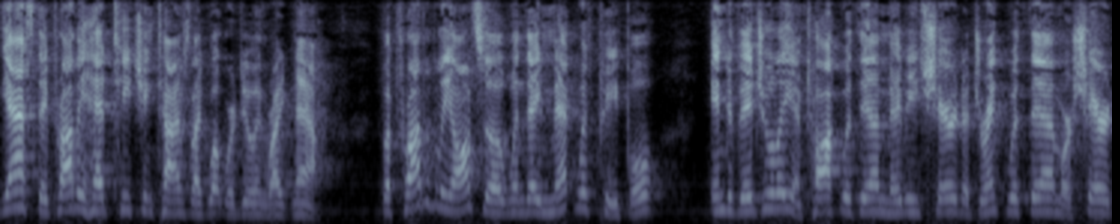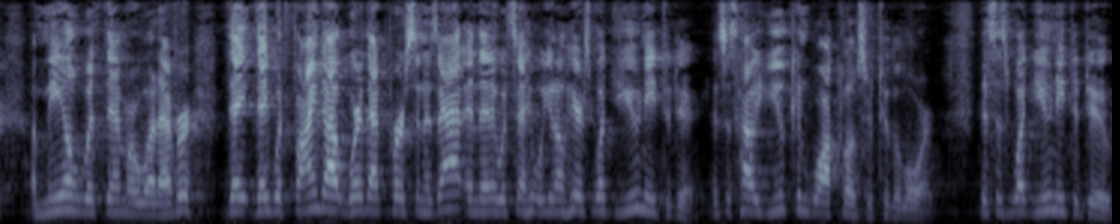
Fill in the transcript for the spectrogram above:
yes, they probably had teaching times like what we're doing right now but probably also when they met with people individually and talked with them, maybe shared a drink with them or shared a meal with them or whatever, they, they would find out where that person is at and then they would say, well, you know, here's what you need to do. This is how you can walk closer to the Lord. This is what you need to do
